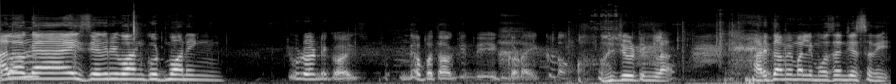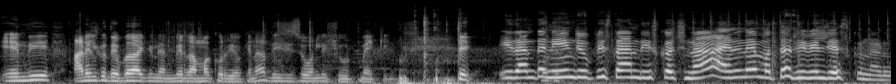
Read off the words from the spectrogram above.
Hello guys everyone good morning చూడండి గాయ్స్ దెబ్బ తాకింది ఇక్కడ ఇక్కడ. షూటింగ్ లా. హరిత మిమ్మల్ని మోసం చేస్తుంది. ఏంది? అనిల్కు దెబ్బ తాకింది అని. మీరు నమ్మకూరి ఓకేనా? This is only shoot making take ఇదంతా నేను చూపిస్తా అని తీసుకొచ్చిన. ఆయననే మొత్తం రివీల్ చేసుకున్నాడు.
